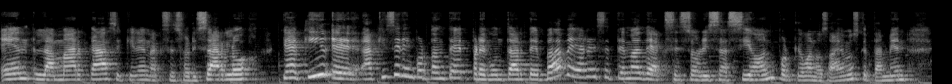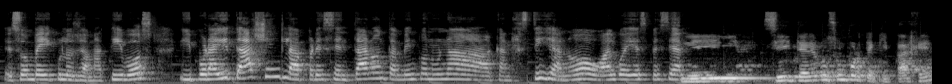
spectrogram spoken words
en la marca si quieren accesorizarlo. Que aquí, eh, aquí sería importante preguntarte, ¿va a haber ese tema de accesorización? Porque, bueno, sabemos que también eh, son vehículos llamativos y por ahí Dashing la presentaron también con una canastilla, ¿no? O algo ahí especial. Sí, sí, tenemos un porteequipaje.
